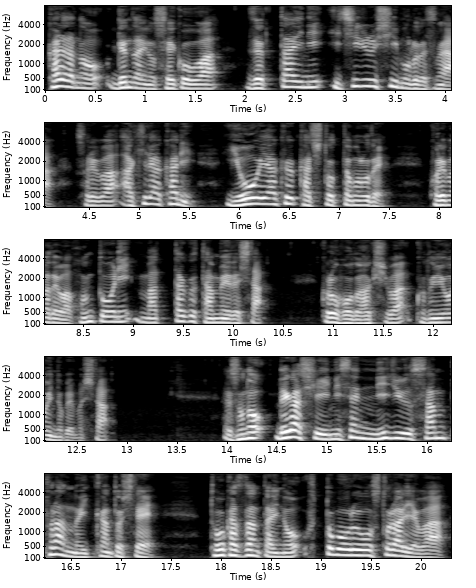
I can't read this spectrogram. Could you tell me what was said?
彼らの現在の成功は絶対に著しいものですが、それは明らかにようやく勝ち取ったもので、これまでは本当に全く短命でした。クロフォード博士はこのように述べました。そのレガシー2023プランの一環として、統括団体のフットボールオーストラリアは、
